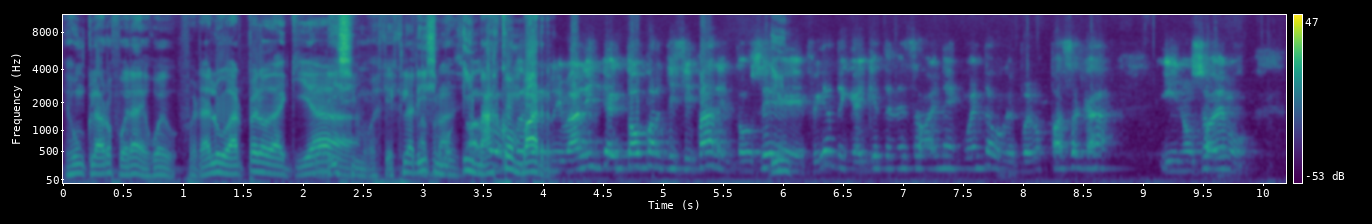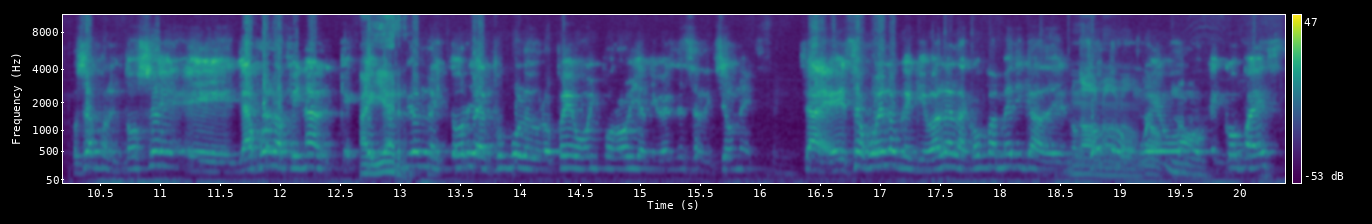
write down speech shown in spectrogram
es un claro fuera de juego. Fuera de lugar, pero de aquí a... Clarísimo, es que es clarísimo. Y No, más con pues VAR. El rival intentó participar, entonces Y- fíjate que hay que tener esa vaina en cuenta porque después nos pasa acá y no sabemos. O sea, pero entonces eh, ya fue la final. ¿Qué, qué Ayer. cambió en la historia del fútbol europeo hoy por hoy a nivel de selecciones? O sea, ese fue lo que equivale a la Copa América de No, nosotros, no, no, fue- no, o no. qué copa es.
